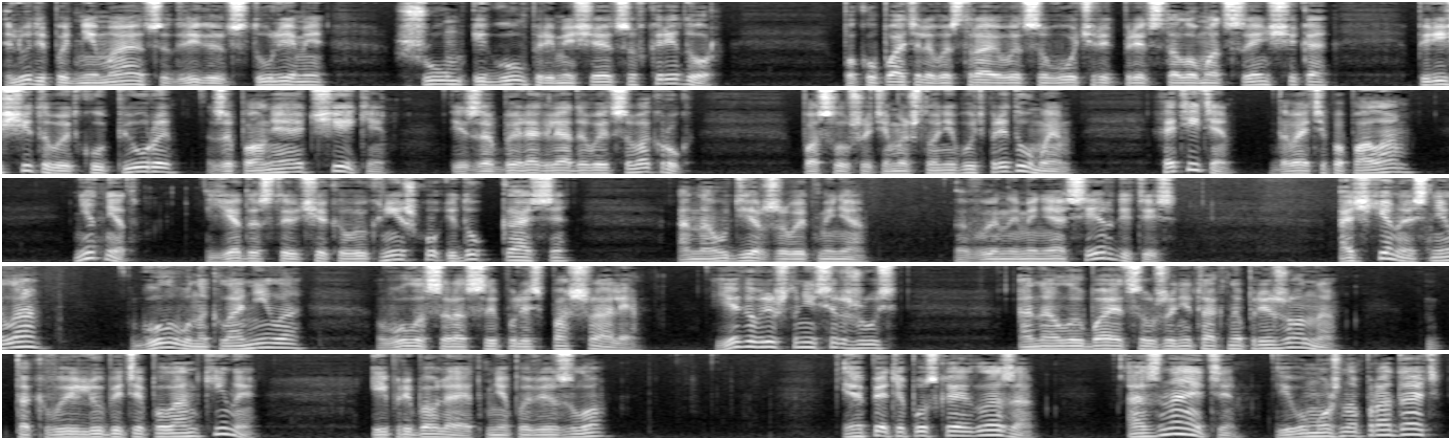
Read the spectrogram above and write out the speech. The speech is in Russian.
Люди поднимаются, двигают стульями, шум и гул перемещаются в коридор. Покупатели выстраиваются в очередь перед столом оценщика, пересчитывают купюры, заполняют чеки. Изабель оглядывается вокруг. «Послушайте, мы что-нибудь придумаем. Хотите, давайте пополам?» «Нет-нет». Я достаю чековую книжку, иду к кассе. Она удерживает меня. «Вы на меня сердитесь?» Очки она сняла, голову наклонила, волосы рассыпались по шале. Я говорю, что не сержусь. Она улыбается уже не так напряженно. «Так вы любите паланкины?» И прибавляет «мне повезло». И опять опускает глаза. «А знаете, его можно продать».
